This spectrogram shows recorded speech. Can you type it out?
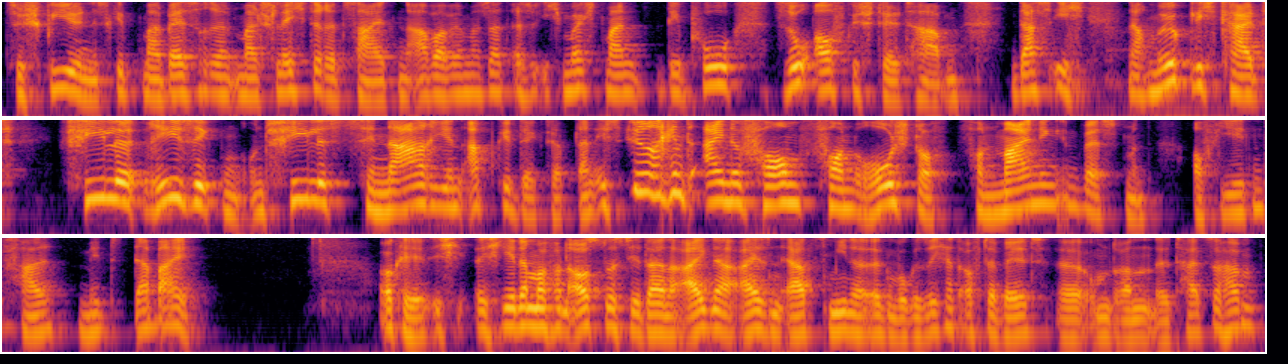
zu spielen. Es gibt mal bessere, mal schlechtere Zeiten. Aber wenn man sagt, also ich möchte mein Depot so aufgestellt haben, dass ich nach Möglichkeit viele Risiken und viele Szenarien abgedeckt habe, dann ist irgendeine Form von Rohstoff, von Mining Investment auf jeden Fall mit dabei. Okay, ich, ich gehe da mal von aus, du hast dir deine eigene Eisenerzmine irgendwo gesichert auf der Welt, äh, um daran äh, teilzuhaben.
